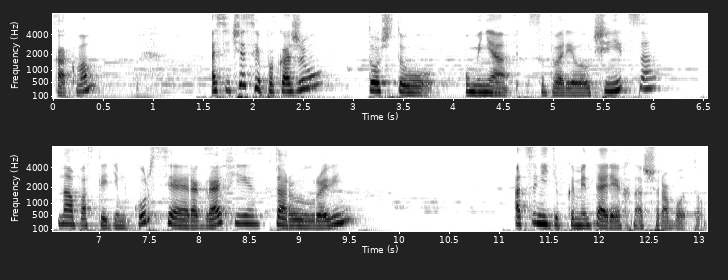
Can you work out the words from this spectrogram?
Как вам? А сейчас я покажу то, что у меня сотворила ученица на последнем курсе аэрографии, второй уровень. Оцените в комментариях нашу работу.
